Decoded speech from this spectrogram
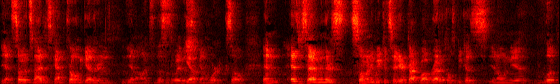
Yeah, so it's not just kind of thrown together and you know, it's this is the way this yep. is going to work. So, and as you said, I mean, there's so many we could sit here and talk about reticles because you know when you look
